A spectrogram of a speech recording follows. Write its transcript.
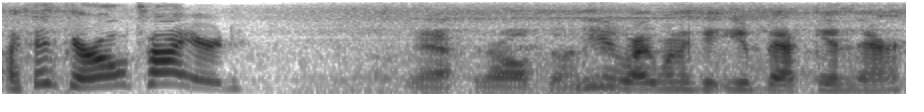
I think they're all tired. Yeah, they're all done. You, here. I want to get you back in there.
